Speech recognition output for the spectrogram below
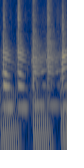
Mm-hmm.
